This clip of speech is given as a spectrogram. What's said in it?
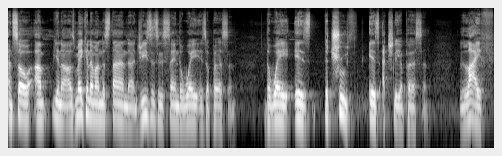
and so um, you know, I was making them understand that Jesus is saying the way is a person. The way is the truth is actually a person life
